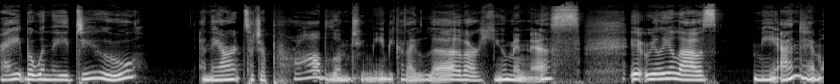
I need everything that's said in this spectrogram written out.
right? But when they do, and they aren't such a problem to me because I love our humanness, it really allows me and him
